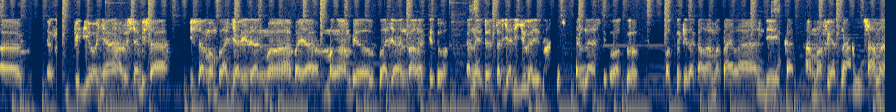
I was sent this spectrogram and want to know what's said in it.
uh, dengan videonya harusnya bisa bisa mempelajari dan me- apa ya mengambil pelajaran banget gitu karena itu terjadi juga di 2019 gitu waktu waktu kita kalah sama Thailand di Iya. sama Vietnam sama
